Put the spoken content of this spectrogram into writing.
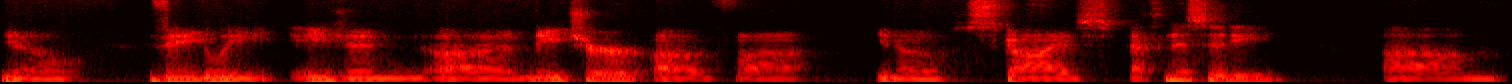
you know, vaguely Asian uh, nature of, uh, you know, Skye's ethnicity. Um,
